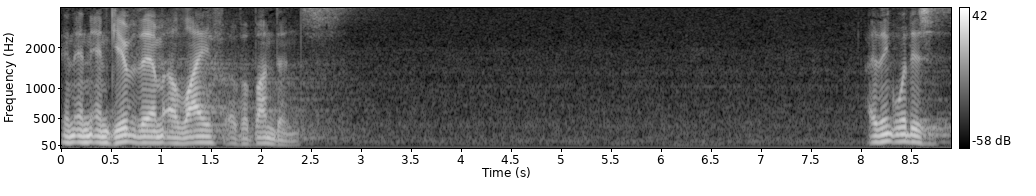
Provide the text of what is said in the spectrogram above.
and, and, and give them a life of abundance. I think what is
